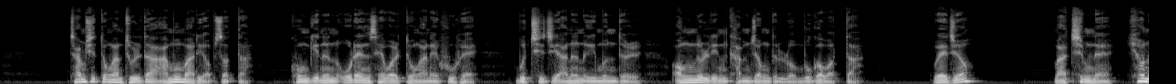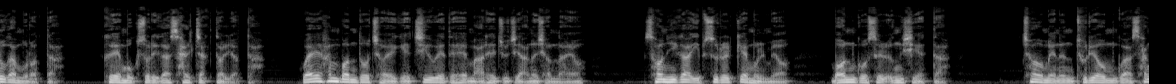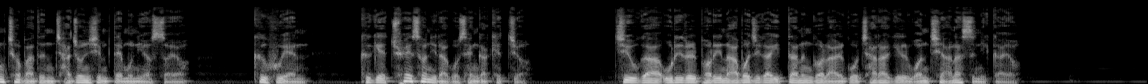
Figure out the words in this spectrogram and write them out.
잠시 동안 둘 다 아무 말이 없었다. 공기는 오랜 세월 동안의 후회, 묻히지 않은 의문들, 억눌린 감정들로 무거웠다. 왜죠? 마침내 현우가 물었다. 그의 목소리가 살짝 떨렸다. 왜 한 번도 저에게 지우에 대해 말해주지 않으셨나요? 선희가 입술을 깨물며 먼 곳을 응시했다. 처음에는 두려움과 상처받은 자존심 때문이었어요. 그 후엔 그게 최선이라고 생각했죠. 지우가 우리를 버린 아버지가 있다는 걸 알고 자라길 원치 않았으니까요.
